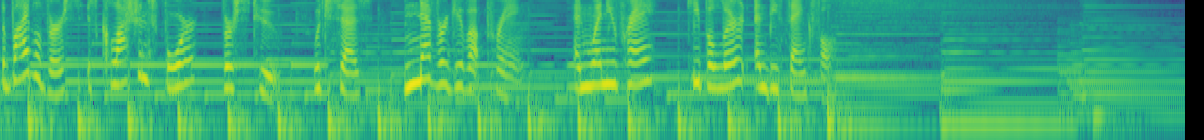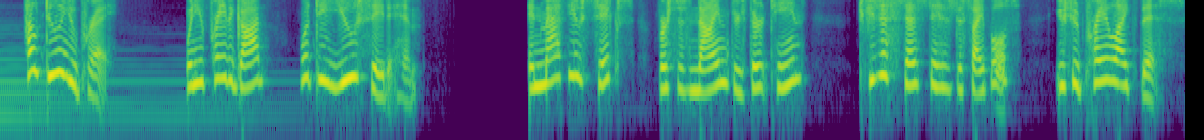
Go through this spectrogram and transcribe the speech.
The Bible verse is Colossians 4, verse 2, which says, Never give up praying. And when you pray, keep alert and be thankful. How do you pray? When you pray to God, what do you say to Him? In Matthew 6, verses 9 through 13, Jesus says to his disciples, You should pray like this.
